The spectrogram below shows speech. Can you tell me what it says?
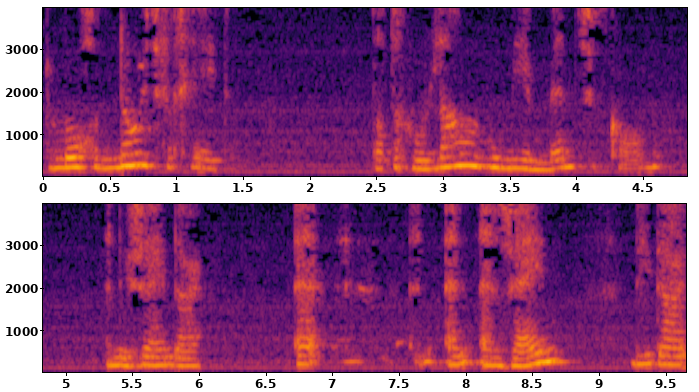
We mogen nooit vergeten dat er hoe langer hoe meer mensen komen en die zijn daar en, en, en, en zijn die daar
